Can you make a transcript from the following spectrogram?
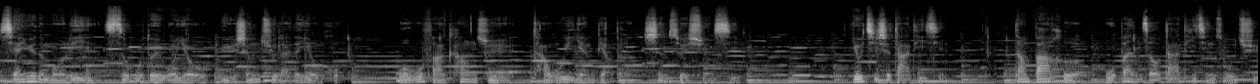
弦乐的魔力似乎对我有与生俱来的诱惑，我无法抗拒它无以言表的深邃讯息。尤其是大提琴，当巴赫无伴奏大提琴组曲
